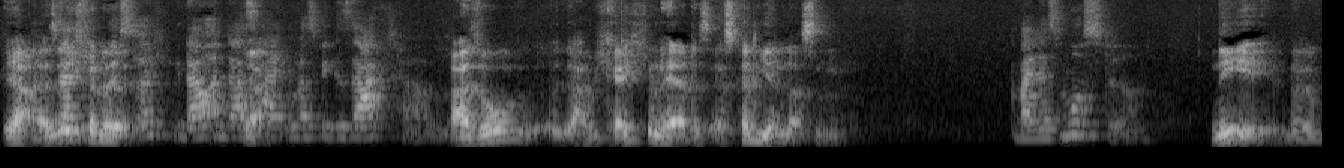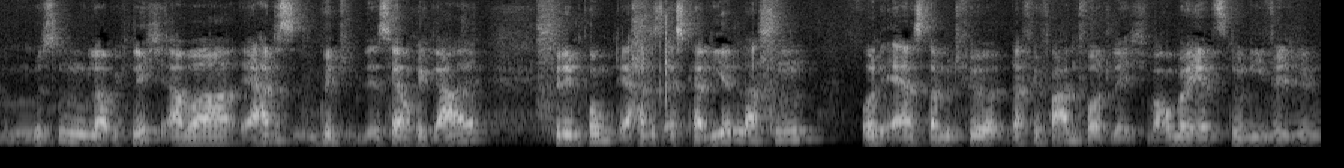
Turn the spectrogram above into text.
Ja, Und also ich finde- Ihr müsst euch genau an das Ja. halten, was wir gesagt haben. Also äh, habe ich recht und er hat es eskalieren lassen. Weil es musste. Nee, äh, müssen glaube ich nicht, aber er hat es, gut, ist ja auch egal für den Punkt, er hat es eskalieren lassen und er ist damit für, dafür verantwortlich. Warum er jetzt nun Evil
